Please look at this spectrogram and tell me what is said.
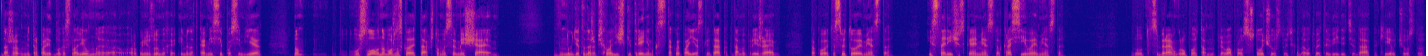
Даже митрополит благословил, мы организуем их именно от комиссии по семье. Ну, условно можно сказать так, что мы совмещаем ну, где-то даже психологический тренинг с такой поездкой, да, когда мы приезжаем в какое-то святое место, историческое место, красивое место. Ну, собираем группу, там, например, вопрос, что вы чувствуете, когда вот вы это видите, да, какие вы чувства,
